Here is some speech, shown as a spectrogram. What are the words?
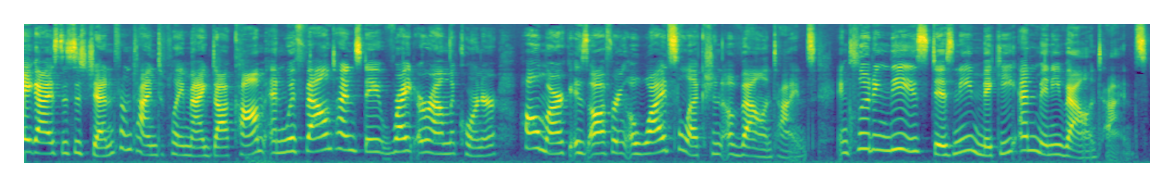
Hey guys, this is Jen from TimeToPlayMag.com, and with Valentine's Day right around the corner, Hallmark is offering a wide selection of Valentines, including these Disney, Mickey, and Minnie Valentines.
